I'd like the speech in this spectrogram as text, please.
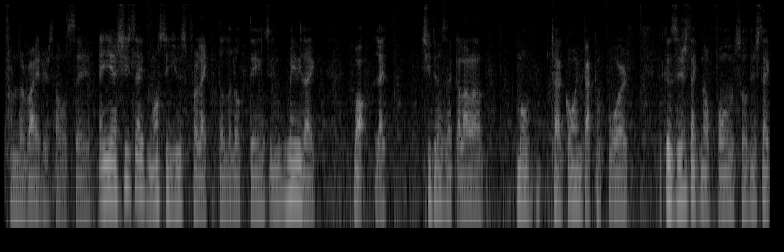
from the writers I will say. And yeah she's like mostly used for like the little things and maybe like well like she does like a lot of move like uh, going back and forth because there's like no phone so there's like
